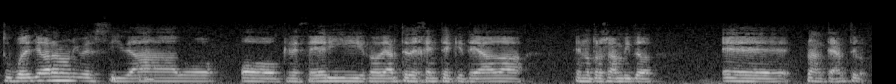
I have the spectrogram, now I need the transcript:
tú puedes llegar a la universidad o, o crecer y rodearte de gente que te haga en otros ámbitos eh, planteártelo.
